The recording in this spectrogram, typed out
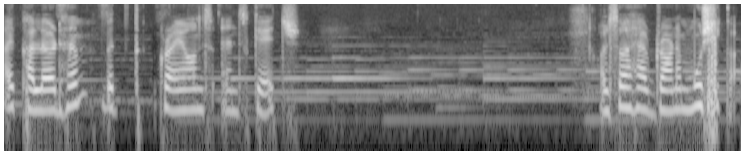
I colored him with crayons and sketch. Also I have drawn a mushika.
